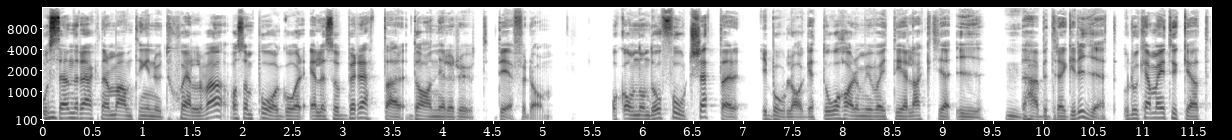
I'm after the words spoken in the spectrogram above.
och sen räknar de antingen ut själva vad som pågår eller så berättar Daniel och Rut det för dem. Och om de då fortsätter i bolaget, då har de ju varit delaktiga i det här bedrägeriet. Och då kan man ju tycka att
